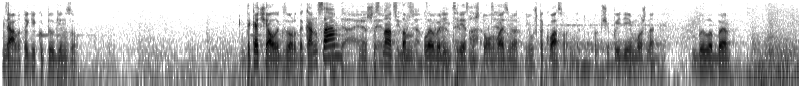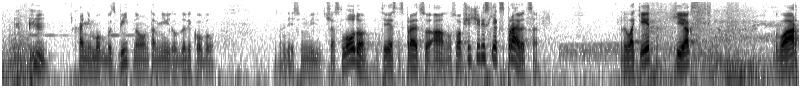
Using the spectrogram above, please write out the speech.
Да, в итоге купил Гинзу докачал Экзор до конца. На 16 level е интересно, что он возьмет. Неужто кваса он нет? Вообще, по идее, можно было бы... Хани мог бы сбить, но он там не видел, далеко был. Надеюсь, он видит сейчас Лоду. Интересно, справится... А, ну вообще через hex справится. Relocate, hex, ward,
